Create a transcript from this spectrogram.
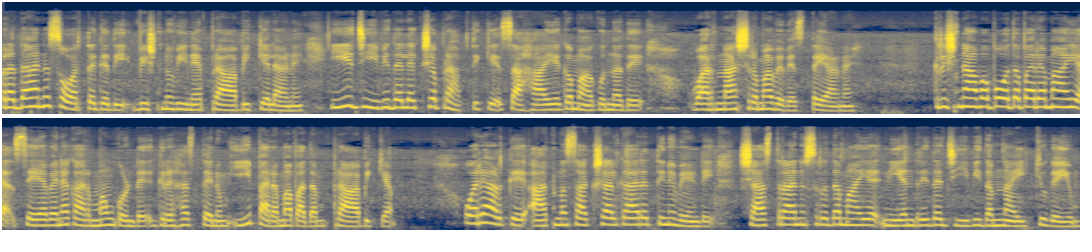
പ്രധാന സ്വാർത്ഥഗതി വിഷ്ണുവിനെ പ്രാപിക്കലാണ്. ഈ ജീവിത ലക്ഷ്യപ്രാപ്തിക്ക് സഹായകമാകുന്നത് വർണാശ്രമ വ്യവസ്ഥയാണ്. കൃഷ്ണാവബോധപരമായ സേവന കർമ്മം കൊണ്ട് ഗൃഹസ്ഥനും ഈ പരമപദം പ്രാപിക്കാം. ഒരാൾക്ക് ആത്മസാക്ഷാത്കാരത്തിനു വേണ്ടി ശാസ്ത്രാനുസൃതമായ നിയന്ത്രിത ജീവിതം നയിക്കുകയും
